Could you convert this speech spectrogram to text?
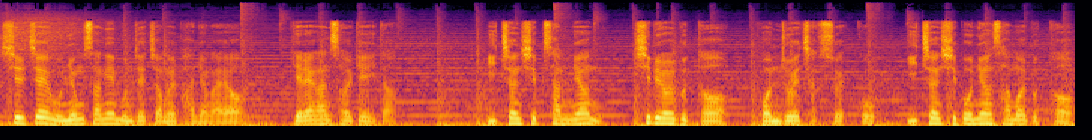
실제 운용상의 문제점을 반영하여 개량한 설계이다. 2013년 11월부터 건조에 착수했고 2015년 3월부터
